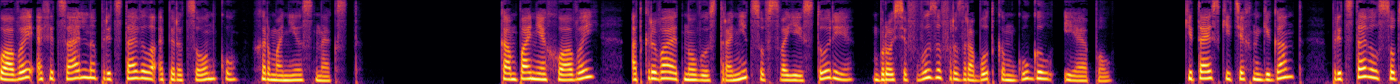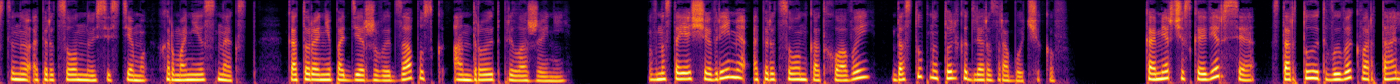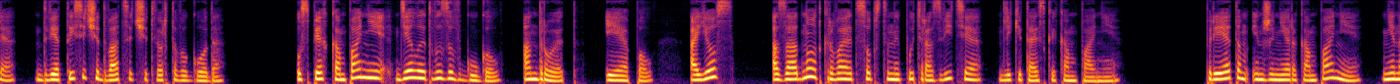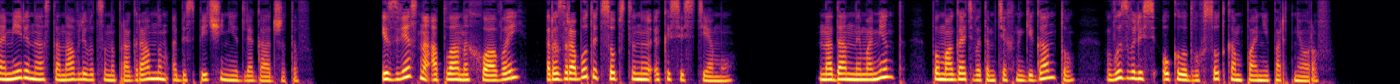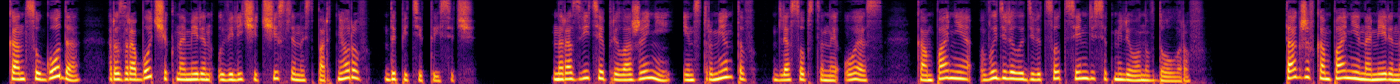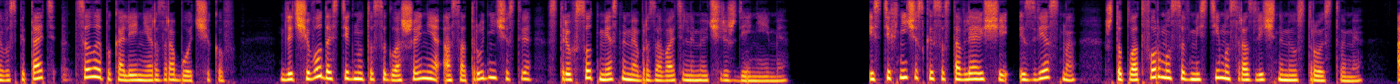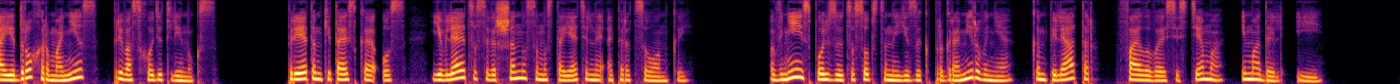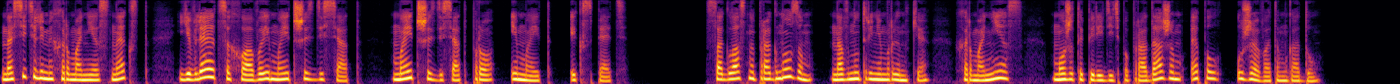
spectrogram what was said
Huawei официально представила операционку Harmonious Next. Компания Huawei открывает новую страницу в своей истории, бросив вызов разработкам Google и Apple. Китайский техногигант представил собственную операционную систему Harmonious Next, которая не поддерживает запуск Android-приложений. В настоящее время операционка от Huawei доступна только для разработчиков. Коммерческая версия стартует в ИВ-квартале 2024 года. Успех компании делает вызов Google, Android и Apple, iOS, а заодно открывает собственный путь развития для китайской компании. При этом инженеры компании не намерены останавливаться на программном обеспечении для гаджетов. Известно о планах Huawei разработать собственную экосистему. На данный момент помогать в этом техногиганту вызвались около 200 компаний-партнеров. К концу года разработчик намерен увеличить численность партнеров до 5000. На развитие приложений и инструментов для собственной ОС компания выделила 970 миллионов долларов. Также в компании намерены воспитать целое поколение разработчиков – для чего достигнуто соглашение о сотрудничестве с 300 местными образовательными учреждениями. Из технической составляющей известно, что платформа совместима с различными устройствами, а ядро Harmonious превосходит Linux. При этом китайская ОС является совершенно самостоятельной операционкой. В ней используется собственный язык программирования, компилятор, файловая система и модель ИИ. Носителями Harmonious Next являются Huawei Mate 60, Mate 60 Pro и Mate X5. Согласно прогнозам, на внутреннем рынке Harmonious может опередить по продажам Apple уже в этом году.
